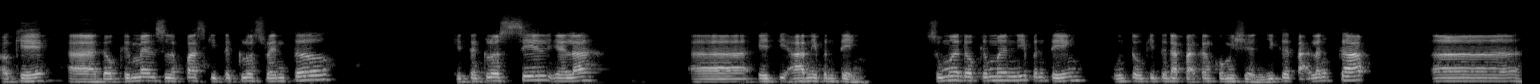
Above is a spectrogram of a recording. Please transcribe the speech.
Okay, uh, dokumen selepas kita close rental, kita close sale ialah uh, ATR ni penting. Semua dokumen ni penting untuk kita dapatkan komisen. Jika tak lengkap uh,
